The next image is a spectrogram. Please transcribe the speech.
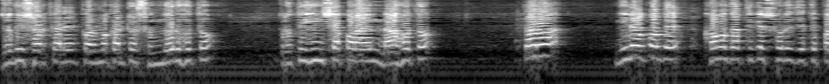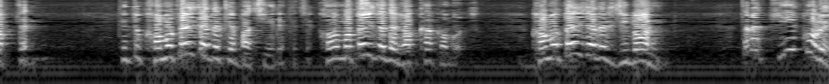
যদি সরকারের কর্মকাণ্ড সুন্দর হতো, প্রতিহিংসা পরায়ণ না হতো, তারা নিরাপদে ক্ষমতা থেকে সরে যেতে পারতেন। কিন্তু ক্ষমতাই তাদেরকে বাঁচিয়ে রেখেছে। ক্ষমতাই যাদের রক্ষা কবচ, ক্ষমতাই যাদের জীবন, তারা কি করে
